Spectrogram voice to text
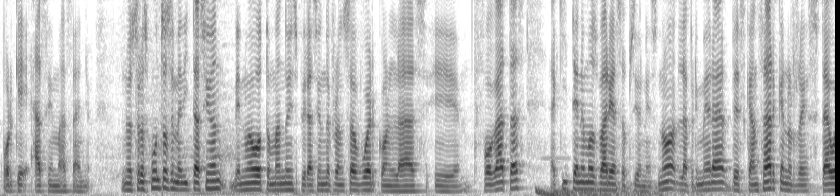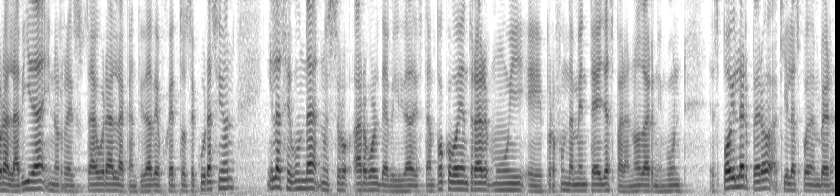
porque hace más daño. Nuestros puntos de meditación, de nuevo tomando inspiración de From Software con las eh, fogatas, aquí tenemos varias opciones, ¿no? La primera, descansar, que nos restaura la vida y nos restaura la cantidad de objetos de curación. Y la segunda, nuestro árbol de habilidades. Tampoco voy a entrar muy eh, profundamente a ellas para no dar ningún spoiler, pero aquí las pueden ver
